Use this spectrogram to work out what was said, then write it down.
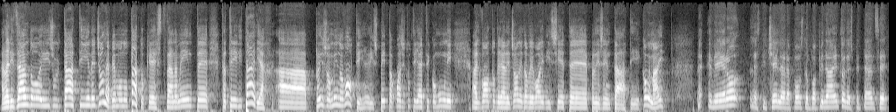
Analizzando i risultati in regione abbiamo notato che stranamente Fratelli d'Italia ha preso meno voti rispetto a quasi tutti gli altri comuni al voto della regione dove voi vi siete presentati. Come mai? Beh, è vero, l'asticella era posta un po' più in alto, le aspettanze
